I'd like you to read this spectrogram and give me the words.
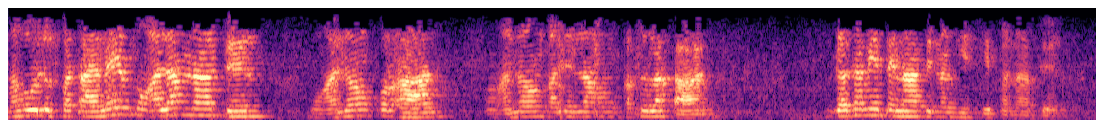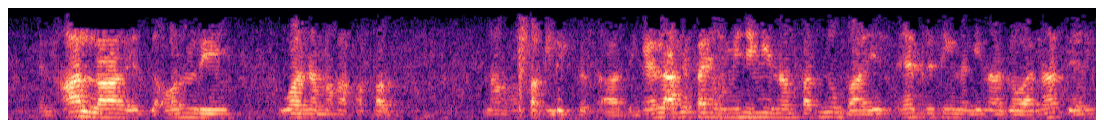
Mahulog pa tayo. Ngayon, kung alam natin kung ano ang Quran, kung ano ang kanilang kasulatan, gagamitin natin ang isipan natin. And Allah is the only one na makakapag nakakapagligtas sa atin. Kaya lagi tayong humihingi ng patnubay in everything na ginagawa natin.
